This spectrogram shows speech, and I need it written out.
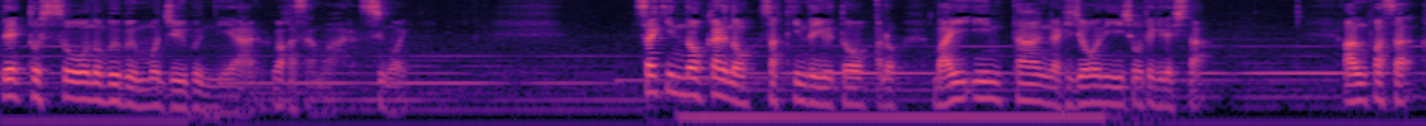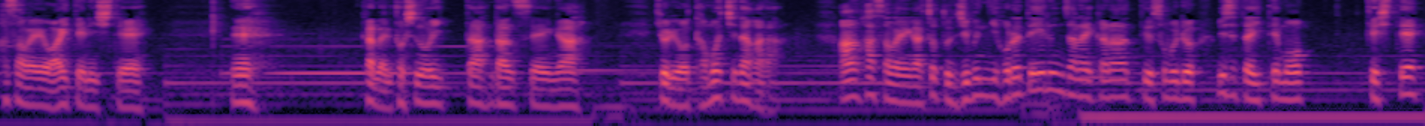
で年相応の部分も十分にある。若さもある。すごい。最近の彼の作品で言うとあのマイ・インターンが非常に印象的でした。アン・ファサハサウェイを相手にしてねかなり年のいった男性が距離を保ちながらアン・ハサウェイがちょっと自分に惚れているんじゃないかなっていう素振りを見せていても決して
